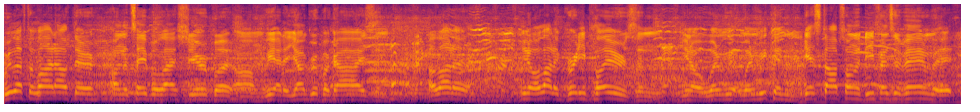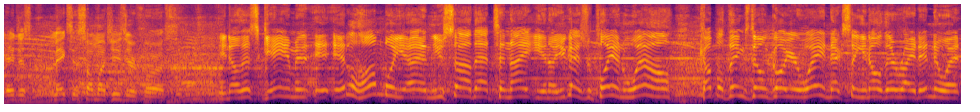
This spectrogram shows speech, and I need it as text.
we left a lot out there on the table last year, but um, we had a young group of guys and a lot of you know, a lot of gritty players, and you know, when we when we can get stops on the defensive end, it, it just makes it so much easier for us. You know, this game it, will humble you, and you saw that tonight. You know, you guys were playing well. A couple things don't go your way. Next thing you know, they're right into it.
